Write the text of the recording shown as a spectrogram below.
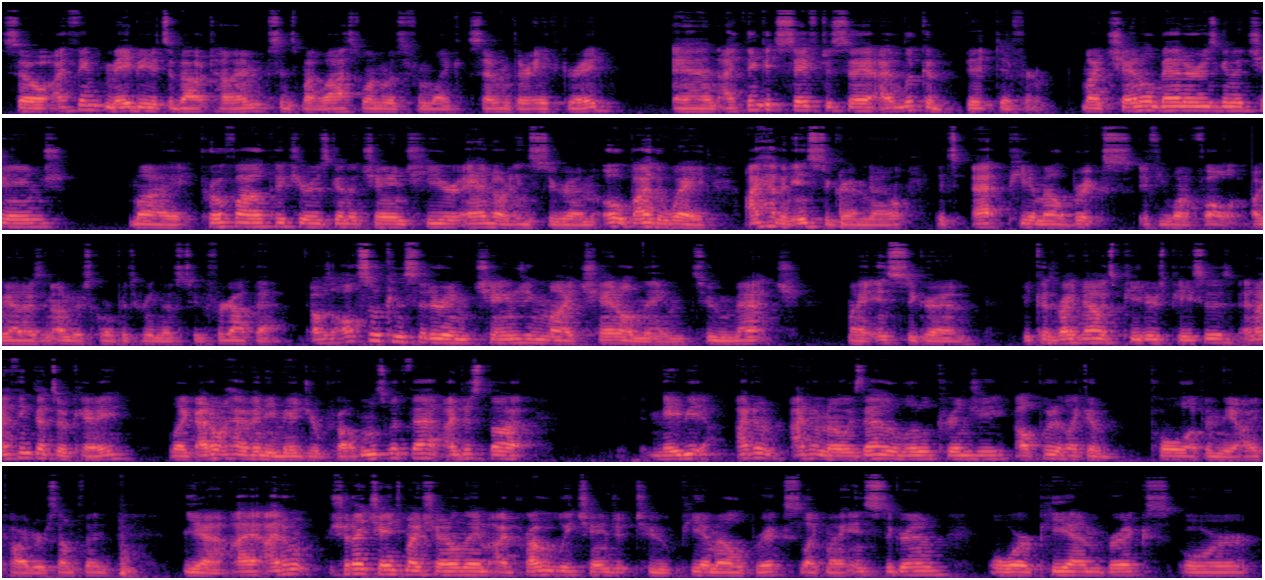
So I think maybe it's about time since my last one was from like 7th or 8th grade. And I think it's safe to say I look a bit different. My channel banner is going to change. My profile picture is going to change here and on Instagram. Oh, by the way, I have an Instagram now. It's at PML Bricks if you want to follow. Oh yeah, there's an underscore between those two. Forgot that. I was also considering changing my channel name to match my Instagram because right now it's Peter's Pieces and I think that's okay. Like I don't have any major problems with that. I just thought maybe I don't I don't know, is that a little cringy? I'll put it like a poll up in the iCard or something. Yeah, I, I don't. Should I change my channel name? I'd probably change it to PML Bricks, like my Instagram, or PM Bricks, or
